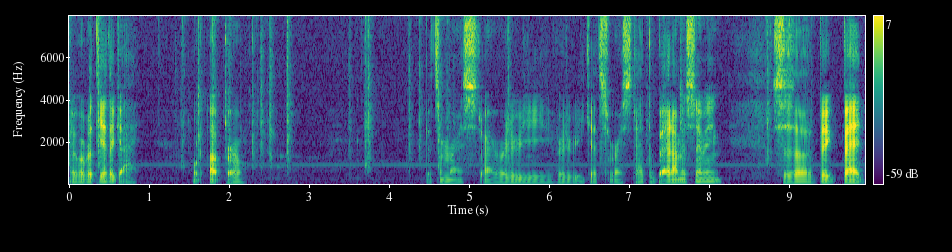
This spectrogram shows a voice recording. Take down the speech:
Wait, what about the other guy? Hold up, bro. Get some rest. Alright, where do we where do we get some rest at? The bed, I'm assuming? This is a big bed.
